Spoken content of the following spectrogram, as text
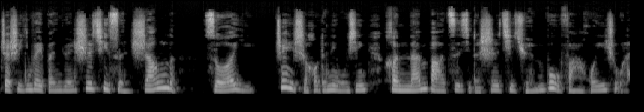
这是因为本源湿气损伤了，所以这时候的宁武星很难把自己的湿气全部发挥出来。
